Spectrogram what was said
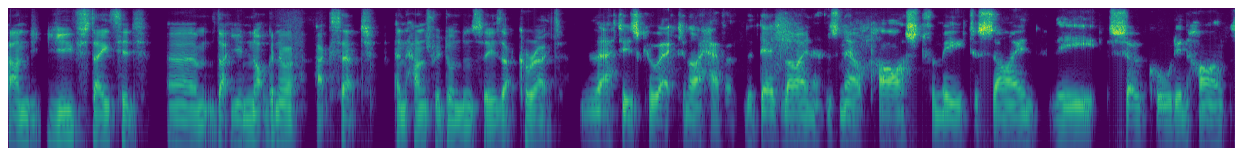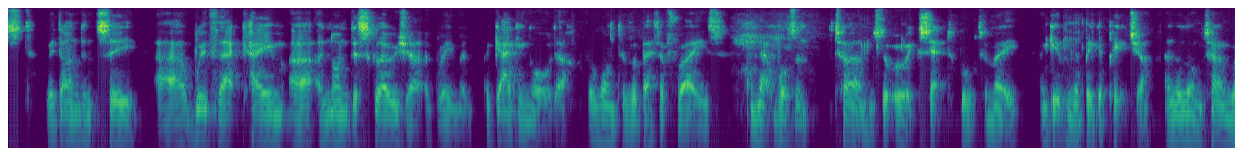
And you've stated um, that you're not going to accept enhanced redundancy. Is that correct? That is correct, and I haven't. The deadline has now passed for me to sign the so called enhanced redundancy. Uh, with that came uh, a non disclosure agreement, a gagging order, for want of a better phrase, and that wasn't terms that were acceptable to me and given the bigger picture and the long-term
